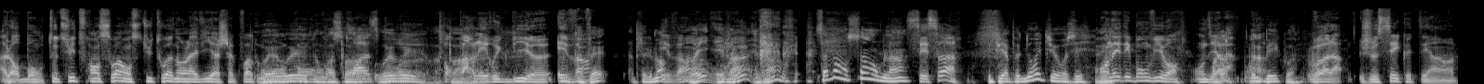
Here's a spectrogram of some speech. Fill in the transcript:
Alors bon, tout de suite François, on se tutoie dans la vie à chaque fois qu'on Oui, oui, on se pas- croise oui, pour, oui, euh, on pour parler rugby euh, et vin. absolument. Et vin, oui, et vin, veut. et vin. Ça va ensemble, hein. C'est ça. Et puis un peu de nourriture aussi. On est des bons vivants, on dira. Voilà, rugby, quoi. Voilà, je sais que tu es un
